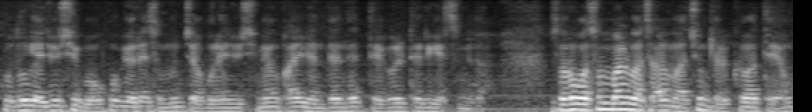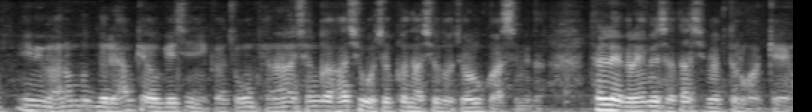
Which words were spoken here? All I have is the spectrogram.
구독해 주시고 구별해서 문자 보내주시면 관련된 혜택을 드리겠습니다. 서로가 손발만 잘 맞추면 될 것 같아요. 이미 많은 분들이 함께하고 계시니까 조금 편안하게 생각하시고 접근하셔도 좋을 것 같습니다. 텔레그램에서 다시 뵙도록 할게요.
